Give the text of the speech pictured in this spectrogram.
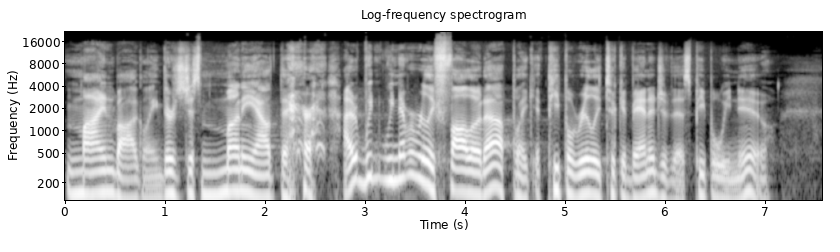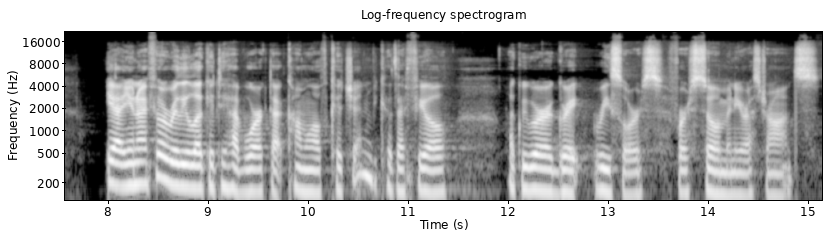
mind boggling. There's just money out there. I, we, we never really followed up, like, if people really took advantage of this, people we knew. Yeah, you know, I feel really lucky to have worked at Commonwealth Kitchen because I feel like we were a great resource for so many restaurants,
